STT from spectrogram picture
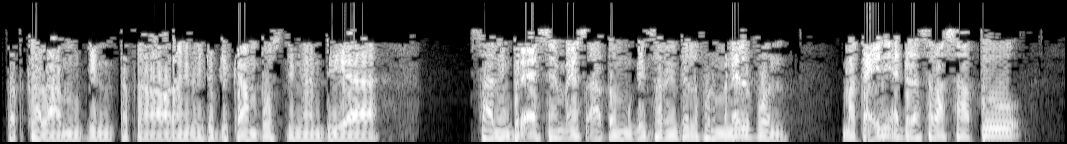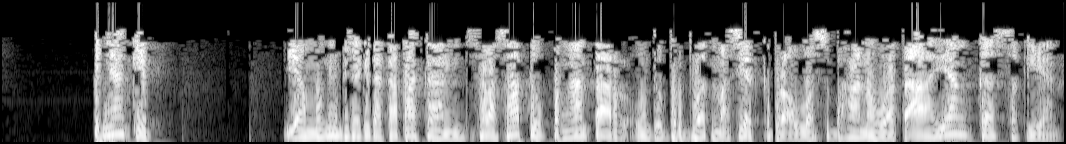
tatkala mungkin tatkala orang yang hidup di kampus dengan dia saling ber SMS atau mungkin saling telepon menelpon maka ini adalah salah satu penyakit yang mungkin bisa kita katakan salah satu pengantar untuk berbuat maksiat kepada Allah Subhanahu wa taala yang kesekian.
